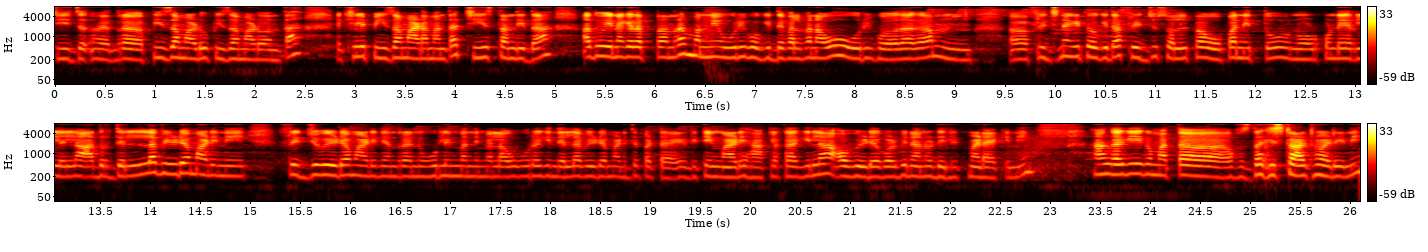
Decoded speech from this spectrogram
ಚೀಸ್ ಅಂದ್ರೆ ಪಿಜ್ಜಾ ಮಾಡು ಪಿಜ್ಜಾ ಮಾಡು ಅಂತ. ಆ್ಯಕ್ಚುಲಿ ಪಿಜ್ಜಾ ಮಾಡಮಂತ ಚೀಸ್ ತಂದಿದ್ದ. ಅದು ಏನಾಗ್ಯದಪ್ಪ ಅಂದ್ರೆ ಮೊನ್ನೆ ಊರಿಗೆ ಹೋಗಿದ್ದೇವಲ್ವ ನಾವು, ಊರಿಗೆ ಹೋದಾಗ ಫ್ರಿಜ್ನಾಗ ಇಟ್ಟು ಹೋಗಿದ್ದ. ಫ್ರಿಜ್ಜು ಸ್ವಲ್ಪ ಓಪನ್ ಇತ್ತು, ನೋಡ್ಕೊಂಡೇ ಇರಲಿಲ್ಲ. ಅದ್ರದ್ದೆಲ್ಲ ವೀಡಿಯೋ ಮಾಡೀನಿ. ಫ್ರಿಜ್ಜು ವೀಡಿಯೋ ಮಾಡೀನಿ ಅಂದ್ರೆ ಊರ್ಲಿಂದ ಬಂದ ಮೇಲೆ ಊರಾಗಿಂದ ಎಲ್ಲ ವೀಡಿಯೋ ಮಾಡಿದ್ದೆ ಬಟ್ ಎಡಿಟಿಂಗ್ ಮಾಡಿ ಹಾಕ್ಲಕ್ಕಾಗಿಲ್ಲ. ಅವು ವೀಡಿಯೋಗಳು ಭೀ ನಾನು ಡಿಲೀಟ್ ಮಾಡಿ ಹಾಕೀನಿ. ಹಾಗಾಗಿ ಈಗ ಮತ್ತು ಹೊಸದಾಗಿ ಸ್ಟಾರ್ಟ್ ಮಾಡೀನಿ.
